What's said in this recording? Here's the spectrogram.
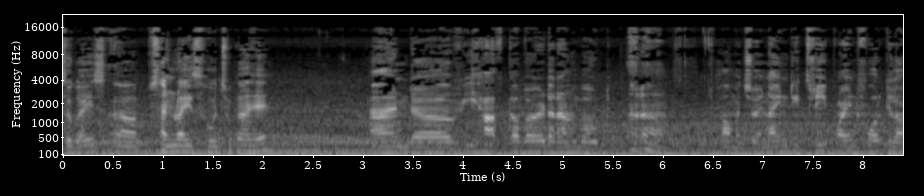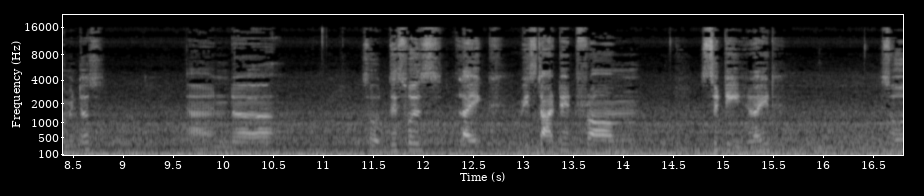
सो गाइस सनराइज हो चुका है एंड वी हैव कवर्ड अराउंड अबाउट हाउ मच 93.4 kilometers and uh, so this was like we started from city right so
